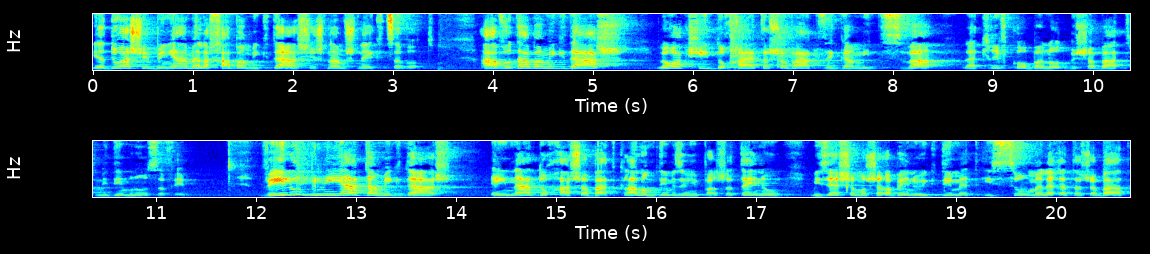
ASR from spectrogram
ידוע שבעניין מלאכה במקדש ישנם שני קצוות. העבודה במקדש לא רק שהיא דוחה את השבת זה גם מצווה להקריב קורבנות בשבת מידים נוספים. ואילו בניית המקדש אינה דוחה שבת כלל, לומדים את זה מפרשתנו, מזה שמשה רבינו הקדים את איסור מלאכת השבת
